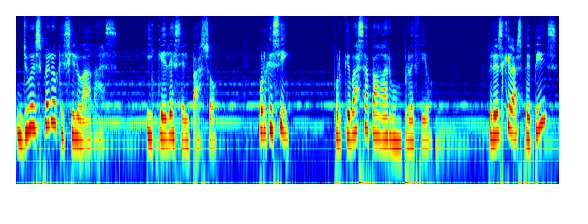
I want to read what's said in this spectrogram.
Yo espero que sí lo hagas y que des el paso, porque sí, porque vas a pagar un precio. Pero es que las pepis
